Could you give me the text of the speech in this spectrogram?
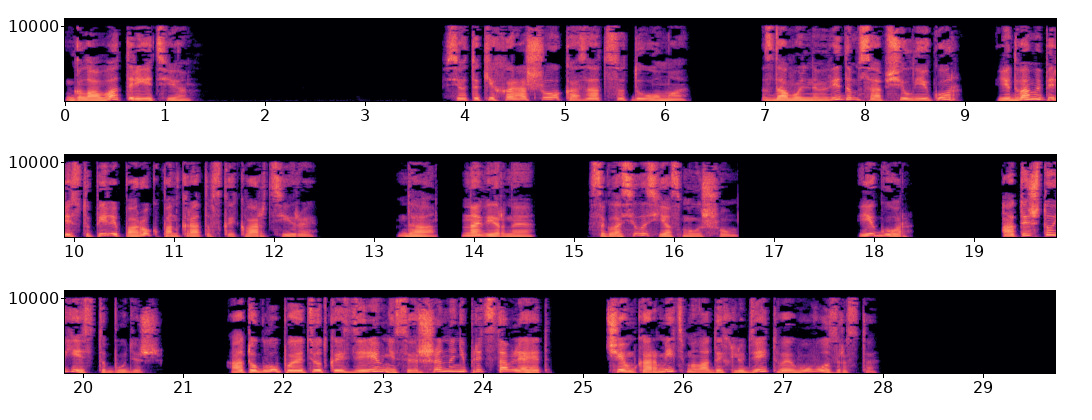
Глава третья «Все-таки хорошо оказаться дома», — с довольным видом сообщил Егор, едва мы переступили порог панкратовской квартиры. «Да, наверное», — согласилась я с малышом. «Егор, а ты что есть-то будешь? А то глупая тетка из деревни совершенно не представляет, чем кормить молодых людей твоего возраста».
